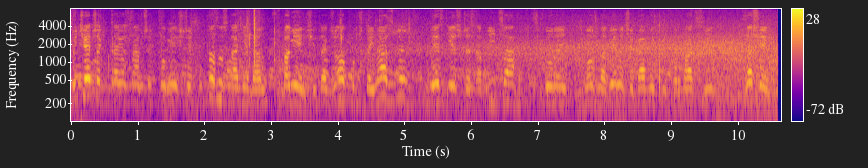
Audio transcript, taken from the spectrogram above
wycieczek krajoznawczych po mieście, to zostanie nam w pamięci. Także oprócz tej nazwy jest jeszcze tablica, z której można wiele ciekawych informacji zasięgnąć.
